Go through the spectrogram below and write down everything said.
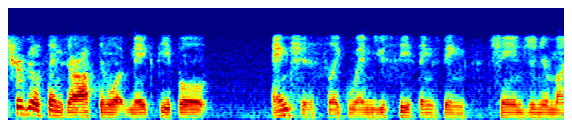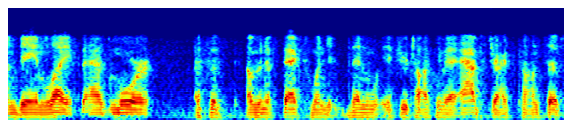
trivial things are often what make people anxious. Like when you see things being changed in your mundane life, as more of, an effect when you, than if you're talking about abstract concepts.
